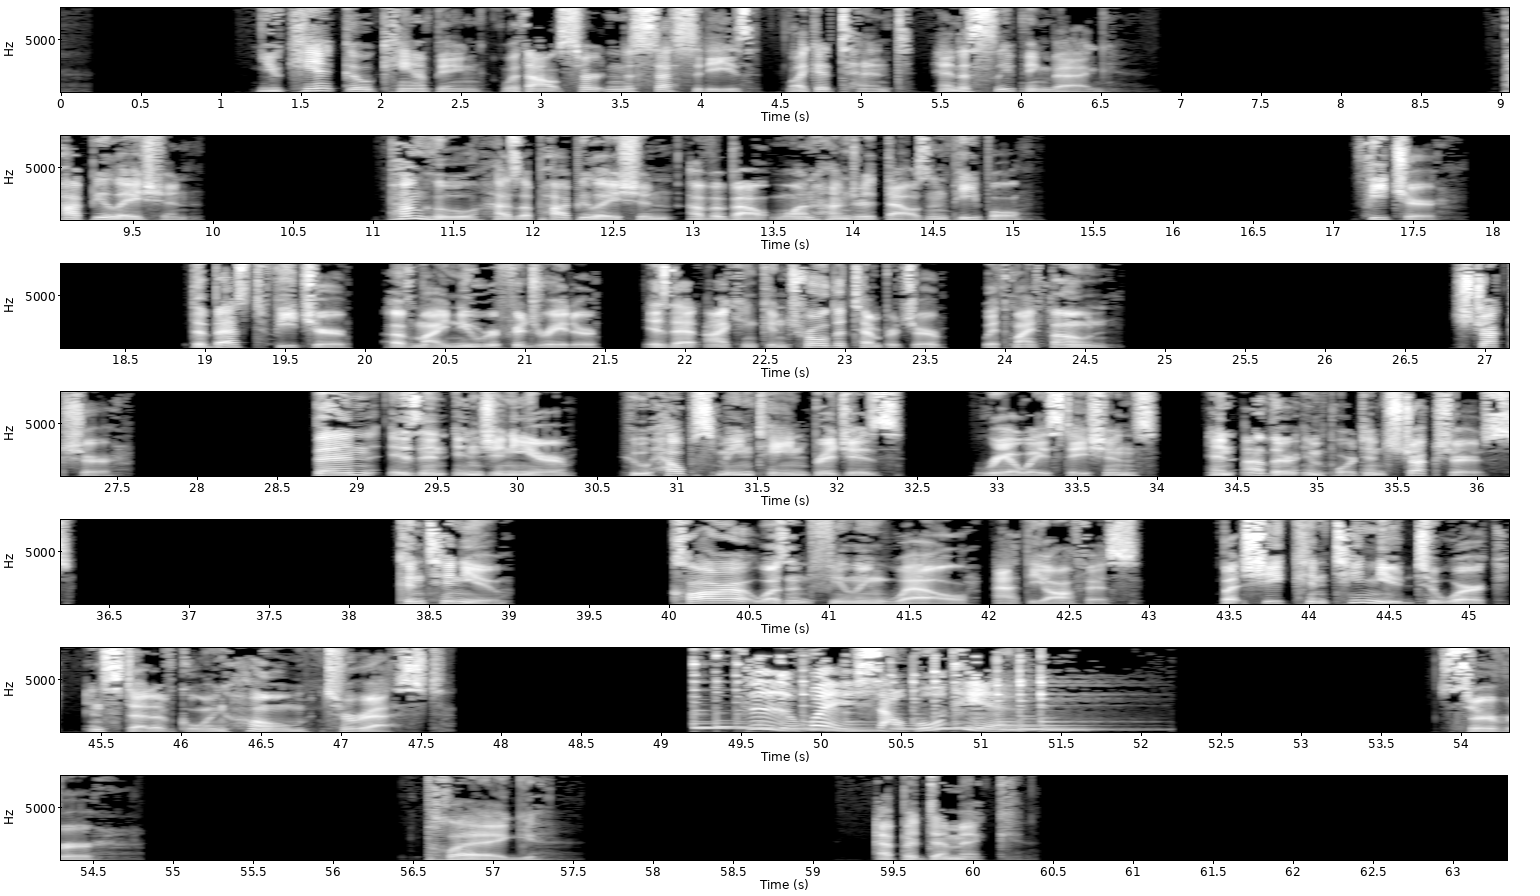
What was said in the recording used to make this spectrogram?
You can't go camping without certain necessities like a tent and a sleeping bag. Population Penghu has a population of about 100,000 people. Feature The best feature of my new refrigerator is that I can control the temperature with my phone. Structure Ben is an engineer who helps maintain bridges, railway stations, and other important structures. Continue. Clara wasn't feeling well at the office, but she continued to work instead of going home to rest. 智慧小补帖。 Server Plague Epidemic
